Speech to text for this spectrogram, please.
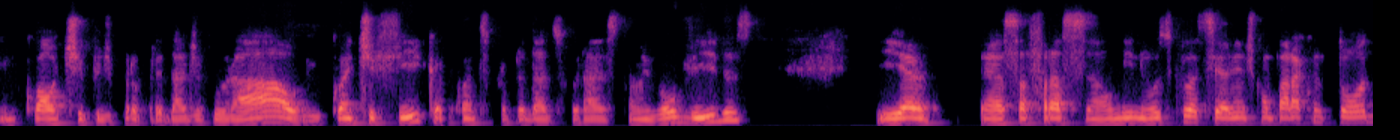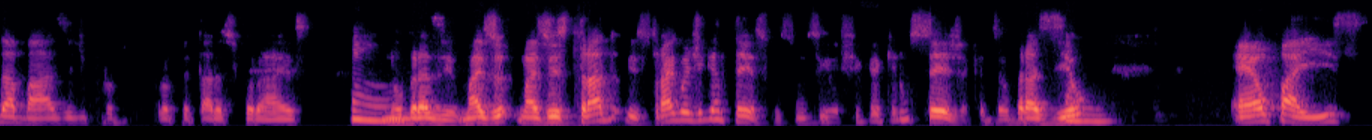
em qual tipo de propriedade rural, e quantifica quantas propriedades rurais estão envolvidas, e é essa fração minúscula se a gente comparar com toda a base de proprietários rurais Sim. no Brasil. Mas, mas o, estrago, o estrago é gigantesco, isso não significa que não seja. Quer dizer, o Brasil Sim. é o país,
